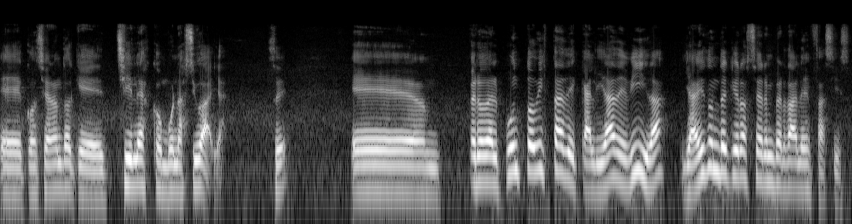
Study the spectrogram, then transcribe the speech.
eh, considerando que Chile es como una ciudad ya. ¿sí? Eh, pero desde el punto de vista de calidad de vida, y ahí es donde quiero hacer en verdad el énfasis.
